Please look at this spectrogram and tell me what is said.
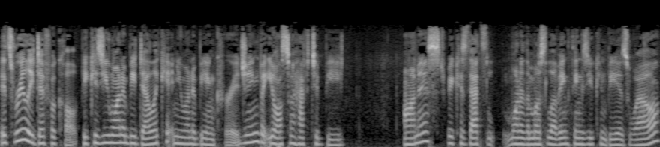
it's really difficult because you want to be delicate and you want to be encouraging, but you also have to be honest because that's one of the most loving things you can be as well.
